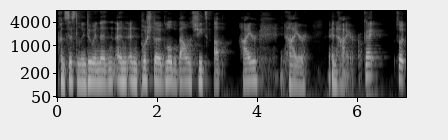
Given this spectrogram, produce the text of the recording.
consistently doing it and, and, and pushed the global balance sheets up higher and higher and higher. Okay. So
